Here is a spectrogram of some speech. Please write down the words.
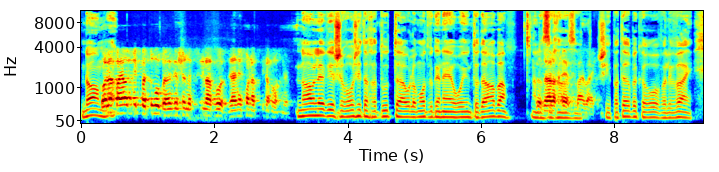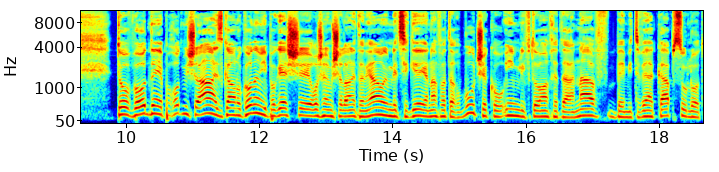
נועם... כל הבעיות ייפתרו ברגע שנתחיל לעבוד, זה אני יכול להבטיח לכם. נועם לוי, יושב ראש התאחדות האולמות וגני האירועים, תודה רבה. תודה לכם, ביי ביי. שייפטר בקרוב, הלוואי. טוב, בעוד uh, פחות משעה, הזכרנו קודם, ייפגש uh, ראש הממשלה נתניהו עם נציגי ענף התרבות שקוראים לפתוח את הענף במתווה הקפסולות.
